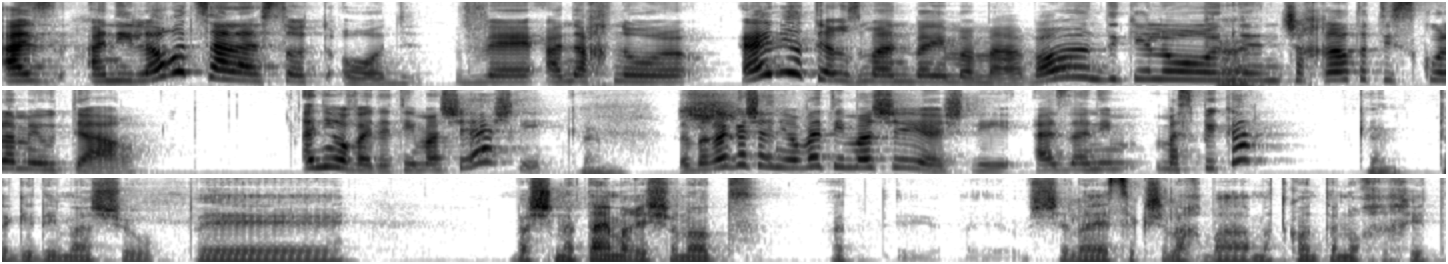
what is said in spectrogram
אז אני לא רוצה לעשות עוד, ואנחנו, אין יותר זמן ביממה, בואו כאילו כן. נשחרר את התסכול המיותר. אני עובדת עם מה שיש לי. כן. וברגע שאני עובדת עם מה שיש לי, אז אני מספיקה. כן, תגידי משהו. ב... בשנתיים הראשונות את... של העסק שלך במתכונת הנוכחית,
